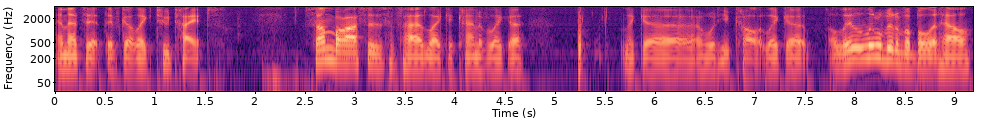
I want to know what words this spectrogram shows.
and that's it. They've got like two types. Some bosses have had like a kind of like a like a what do you call it? Like a a little, little bit of a bullet hell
